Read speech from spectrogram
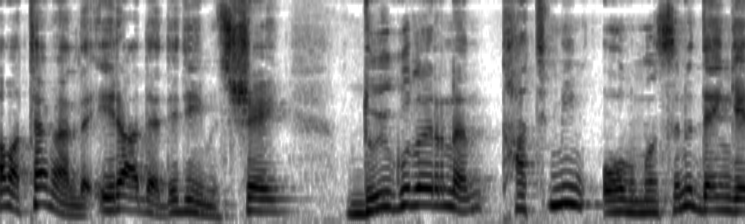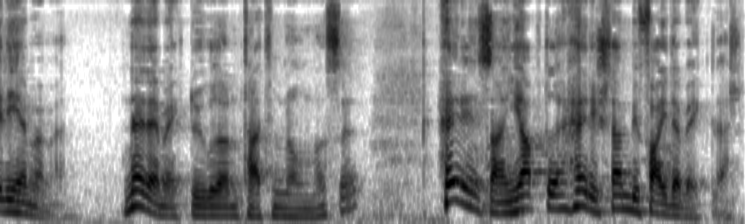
Ama temelde irade dediğimiz şey duygularının tatmin olmasını dengeleyememen. Ne demek duyguların tatmin olması? Her insan yaptığı her işten bir fayda bekler.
